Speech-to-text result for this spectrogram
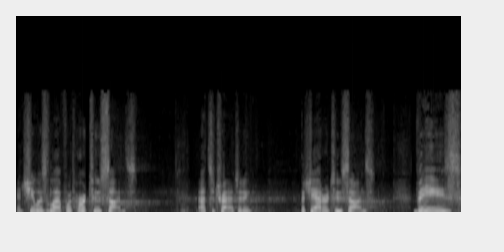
and she was left with her two sons. That's a tragedy. But she had her two sons. These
